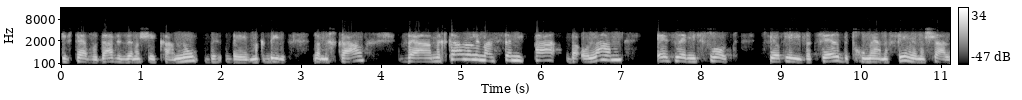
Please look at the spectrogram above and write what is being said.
צוותי עבודה וזה מה שהקמנו במקביל למחקר. והמחקר למעשה מיפה בעולם איזה משרות צפויות להיווצר בתחומי ענפים, למשל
